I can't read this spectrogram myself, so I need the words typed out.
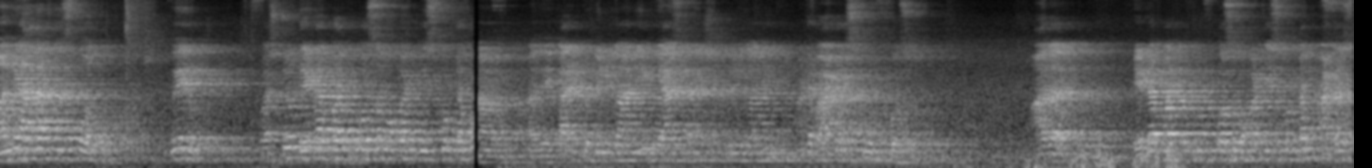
మళ్ళీ ఆధార్ తీసుకోవద్దు. వేరు. ఫస్ట్ డేట్ ఆఫ్ బర్త్ కోసం ఒకటి తీసుకుంటాం. అదే కరెంట్ బిల్ కానీ గ్యాస్ కనెక్షన్ బిల్ కానీ అంటే అడ్రస్ ప్రూఫ్ కోసం. Aadhaar date of birth proof కోసం ఒకటి తీసుకుంటాం అడ్రస్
